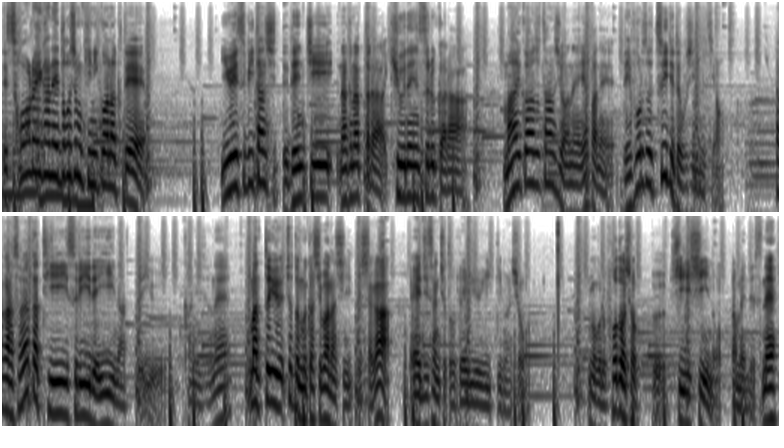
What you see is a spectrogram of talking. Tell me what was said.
でそれがねどうしても気に食わなくて USB 端子って電池なくなったら給電するからマイクアウト端子はねやっぱねデフォルトでついててほしいんですよ。だからそれやったら T3 でいいなっていう感じですよね。まあというちょっと昔話でしたが、えー実際にちょっとレビューいってみましょう。今これ Photoshop CC の画面ですね。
